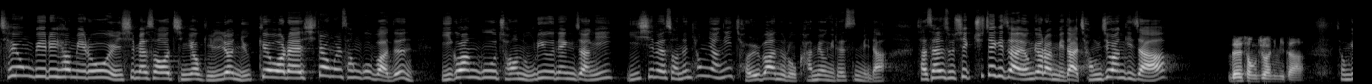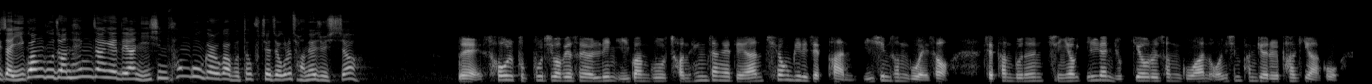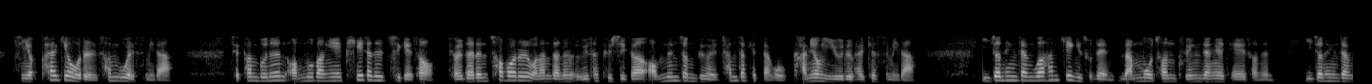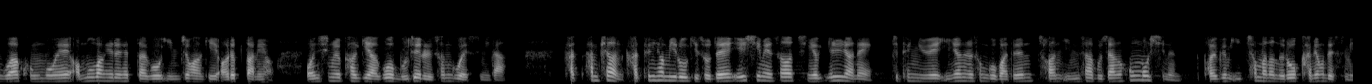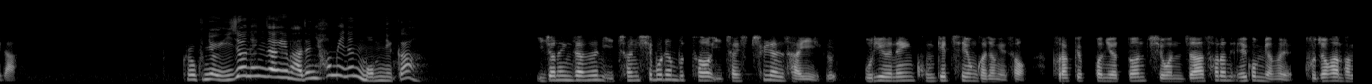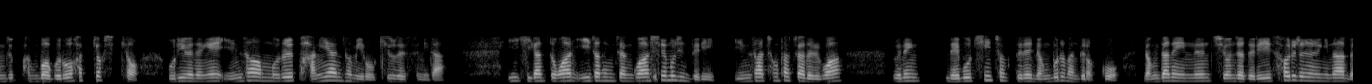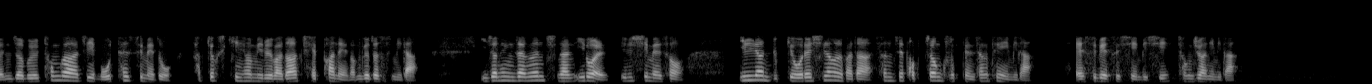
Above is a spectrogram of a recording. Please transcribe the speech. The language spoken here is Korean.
채용 비리 혐의로 1심에서 징역 1년 6개월의 실형을 선고받은 이광구 전 우리은행장이 2심에서는 형량이 절반으로 감형이 됐습니다. 자세한 소식 취재 기자 연결합니다. 정지환 기자. 네, 정주환입니다. 정 기자, 이광구 전 행장에 대한 2심 선고 결과부터 구체적으로 전해주시죠. 네, 서울 북부지법에서 열린 이광구 전 행장에 대한 채용비리 재판 2심 선고에서 재판부는 징역 1년 6개월을 선고한 원심 판결을 파기하고 징역 8개월을 선고했습니다. 재판부는 업무방해 피해자들 측에서 별다른 처벌을 원한다는 의사표시가 없는 점 등을 참작했다고 감형 이유를 밝혔습니다. 이전 행장과 함께 기소된 남모 전 부행장에 대해서는 이전 행장과 공모에 업무방해를 했다고 인정하기 어렵다며 원심을 파기하고 무죄를 선고했습니다. 가- 한편 같은 혐의로 기소돼 1심에서 징역 1년에 집행유예 2년을 선고받은 전 인사부장 홍모 씨는 벌금 2천만 원으로 감형됐습니다. 그렇군요. 이전 행장이 받은 혐의는 뭡니까? 이전 행장은 2015년부터 2017년 사이 으- 우리은행 공개 채용 과정에서 불합격번이었던 지원자 37명을 부정한 방- 방법으로 합격시켜 우리은행의 인사 업무를 방해한 혐의로 기소됐습니다. 이 기간 동안 이전 행장과 실무진들이 인사 청탁자들과 은행 내부 친인척들의 명부를 만들었고 명단에 있는 지원자들이 서류 전형이나 면접을 통과하지 못했음에도 합격시킨 혐의를 받아 재판에 넘겨졌습니다. 이전 행장은 지난 1월 1심에서 1년 6개월의 실형을 받아 현재 법정 구속된 상태입니다. SBS CNBC 정주환입니다.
